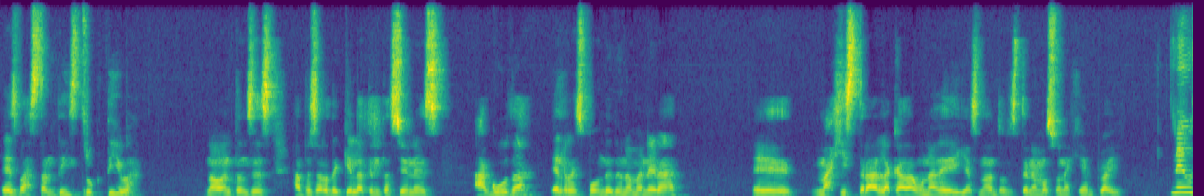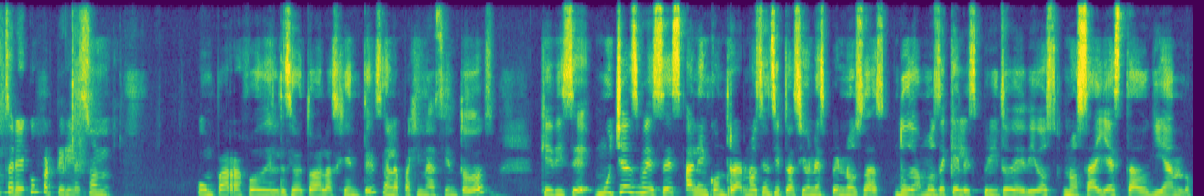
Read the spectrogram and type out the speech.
es bastante instructiva. ¿No? Entonces, a pesar de que la tentación es aguda, él responde de una manera eh, magistral a cada una de ellas, ¿no? Entonces tenemos un ejemplo ahí. Me gustaría compartirles un, un párrafo del deseo de todas las gentes en la página 102 que dice, muchas veces al encontrarnos en situaciones penosas, dudamos de que el Espíritu de Dios nos haya estado guiando,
